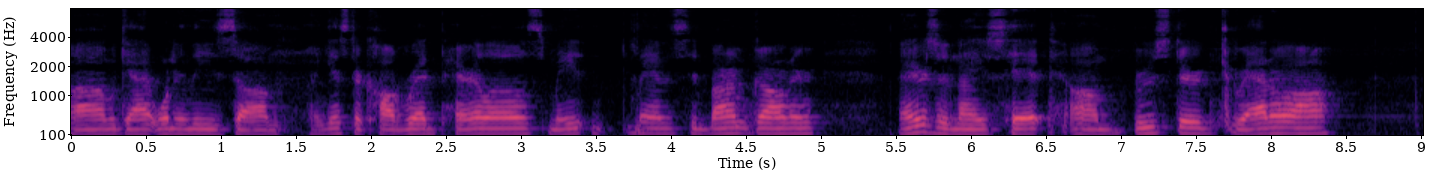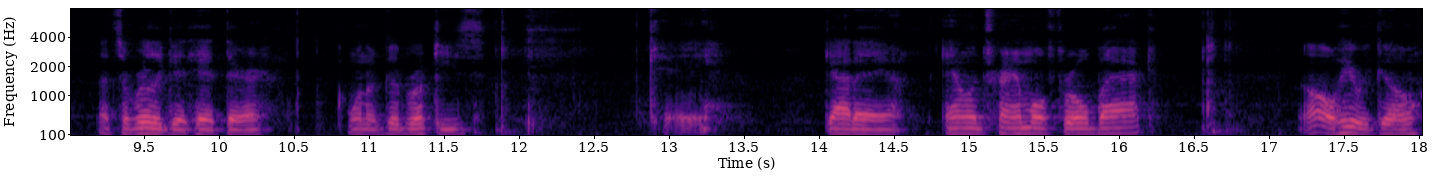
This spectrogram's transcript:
Uh, we got one of these, um, I guess they're called red parallels. Madison Bumgarner. There's a nice hit. Um, Brusdar Graterol. That's a really good hit there. One of the good rookies. Okay. Got a Alan Trammell throwback. Oh, here we go.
